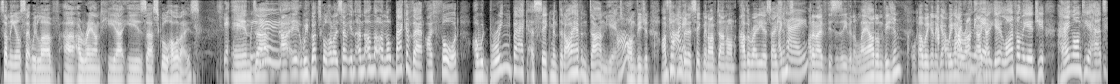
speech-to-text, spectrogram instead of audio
Something else that we love uh, around here is uh, school holidays. Yes, and we uh, do. uh, we've got school holidays. So, in, on, on, the, on the back of that, I thought I would bring back a segment that I haven't done yet Oh, on Vision. I'm talking about a segment I've done on other radio stations. Okay. I don't know if this is even allowed on Vision, but we're going to go. We're going to run. okay, edge. yeah, life on the edge here. Hang on to your hats.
